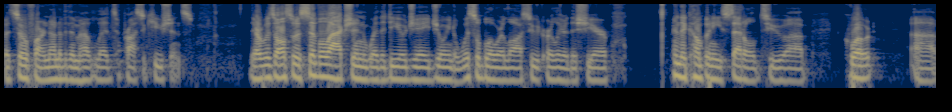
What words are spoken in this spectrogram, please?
but so far none of them have led to prosecutions. There was also a civil action where the DOJ joined a whistleblower lawsuit earlier this year, and the company settled to, uh, quote, uh,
